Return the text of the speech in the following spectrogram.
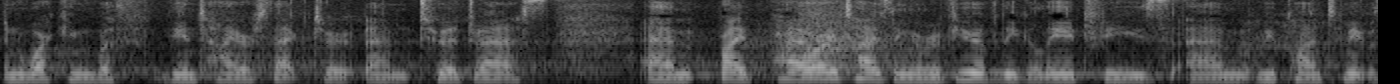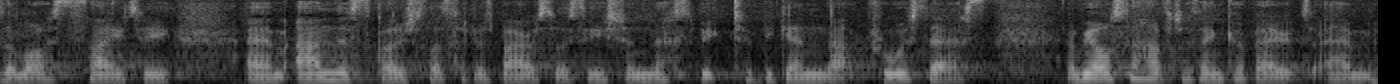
in working with the entire sector um, to address. Um, by prioritising a review of legal aid fees, um, we plan to meet with the Law Society um, and the Scottish Solicitors Bar Association this week to begin that process. And we also have to think about um,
